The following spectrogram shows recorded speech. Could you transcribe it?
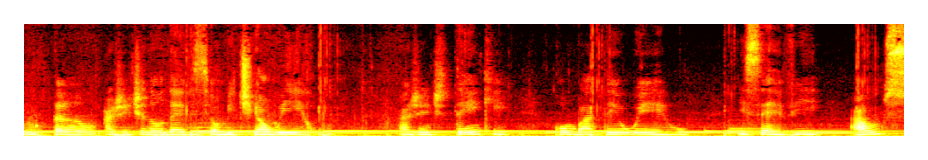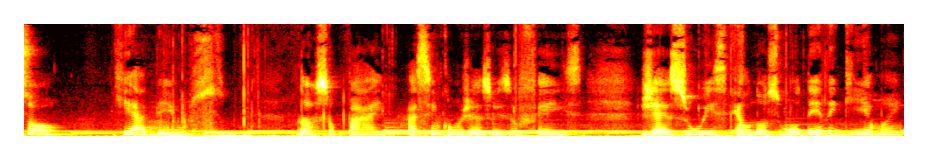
Então a gente não deve se omitir ao erro. A gente tem que combater o erro e servir a um só, que é a Deus, nosso Pai, assim como Jesus o fez Jesus é o nosso modelo e guia, mãe,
